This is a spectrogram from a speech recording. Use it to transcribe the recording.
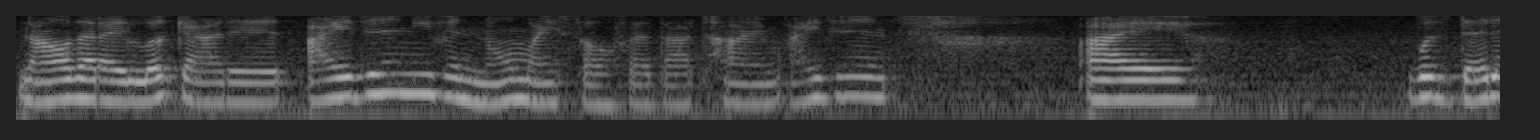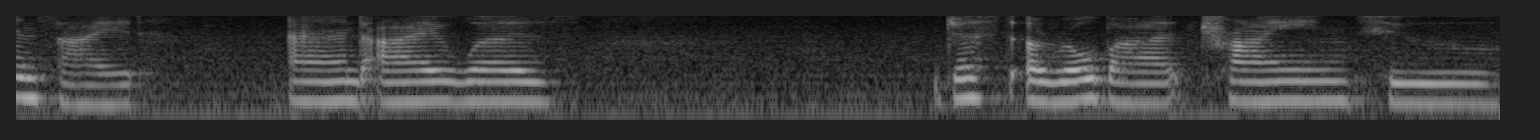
now that I look at it, I didn't even know myself at that time. I didn't, I was dead inside and I was just a robot trying to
